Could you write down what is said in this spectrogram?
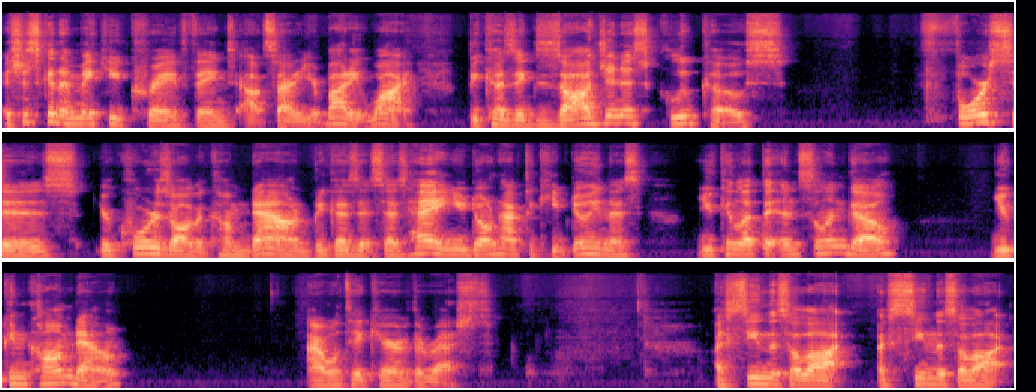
it's just going to make you crave things outside of your body. Why? Because exogenous glucose forces your cortisol to come down because it says, hey, you don't have to keep doing this. You can let the insulin go. You can calm down. I will take care of the rest. I've seen this a lot. I've seen this a lot.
